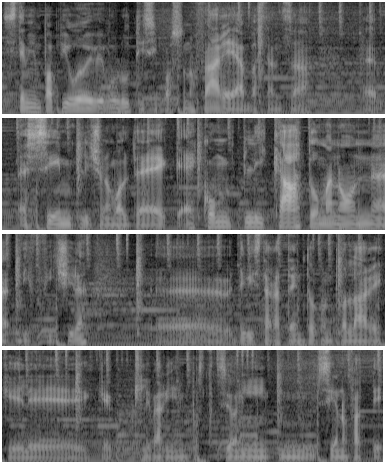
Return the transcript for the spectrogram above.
Sistemi un po' più evoluti si possono fare, è abbastanza eh, è semplice una volta, è, è complicato ma non difficile eh, devi stare attento a controllare che le, che, che le varie impostazioni mh, mm, siano fatte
